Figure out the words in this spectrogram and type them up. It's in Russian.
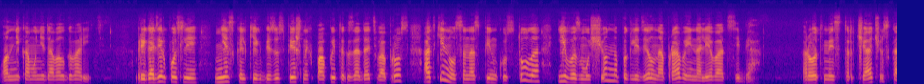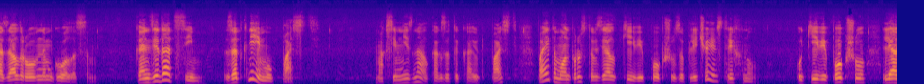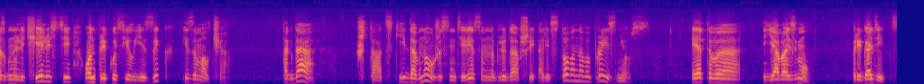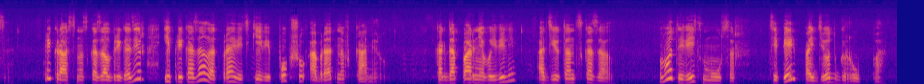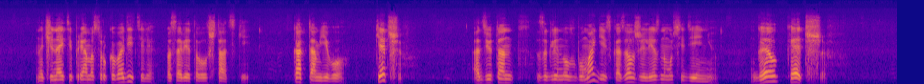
Он никому не давал говорить. Бригадир после нескольких безуспешных попыток задать вопрос откинулся на спинку стула и возмущенно поглядел направо и налево от себя. Ротмистер Чачу сказал ровным голосом. «Кандидат Сим, заткни ему пасть». Максим не знал, как затыкают пасть, поэтому он просто взял Киви Попшу за плечо и встряхнул. У Киви Попшу лязгнули челюсти, он прикусил язык и замолчал. Тогда штатский, давно уже с интересом наблюдавший арестованного, произнес. «Этого я возьму. Пригодится». «Прекрасно», — сказал бригадир и приказал отправить Киви Попшу обратно в камеру. Когда парня вывели, адъютант сказал, «Вот и весь мусор. Теперь пойдет группа». «Начинайте прямо с руководителя», — посоветовал штатский. «Как там его? Кетшев?» Адъютант заглянул в бумаги и сказал железному сиденью. «Гэл Кетшев».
